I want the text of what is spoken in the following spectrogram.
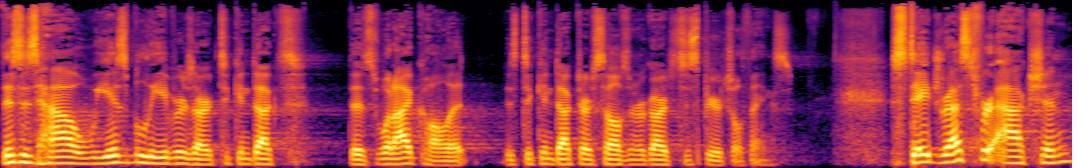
This is how we as believers are to conduct, that's what I call it, is to conduct ourselves in regards to spiritual things. Stay dressed for action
